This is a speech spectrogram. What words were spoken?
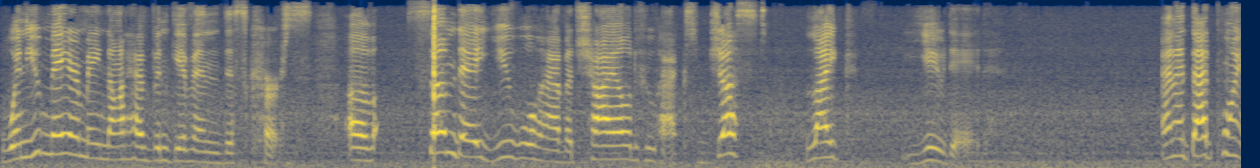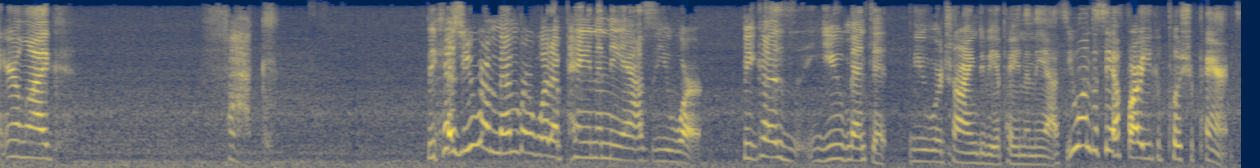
when you may or may not have been given this curse of someday you will have a child who acts just like you did? And at that point, you're like, fuck. Because you remember what a pain in the ass you were. Because you meant it you were trying to be a pain in the ass. You wanted to see how far you could push your parents.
